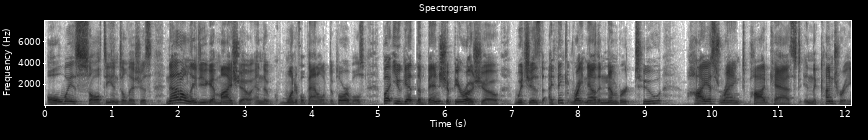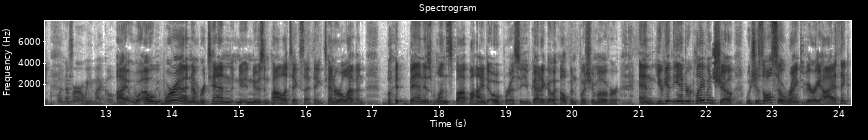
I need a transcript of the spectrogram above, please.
always salty and delicious. Not only do you get my show and the wonderful panel of deplorables, but you get the Ben Shapiro show, which is, I think, right now the number two highest ranked podcast in the country. What number are we, Michael? I, oh, we're at number 10 in news and politics, I think, 10 or 11. But Ben is one spot behind Oprah, so you've got to go help and push him over. And you get the Andrew Klavan show, which is also ranked very high. I think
